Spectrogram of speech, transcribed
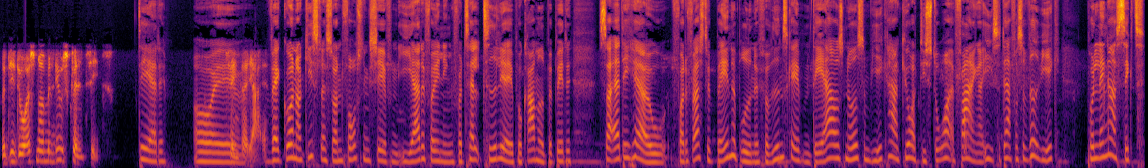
Fordi det er også noget med livskvalitet. Det er det. Og øh, jeg. hvad Gunnar Gislason, forskningschefen i Hjerteforeningen, fortalte tidligere i programmet, Babette, så er det her jo for det første banebrydende for videnskaben. Det er også noget, som vi ikke har gjort de store erfaringer i, så derfor så ved vi ikke på længere sigt,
